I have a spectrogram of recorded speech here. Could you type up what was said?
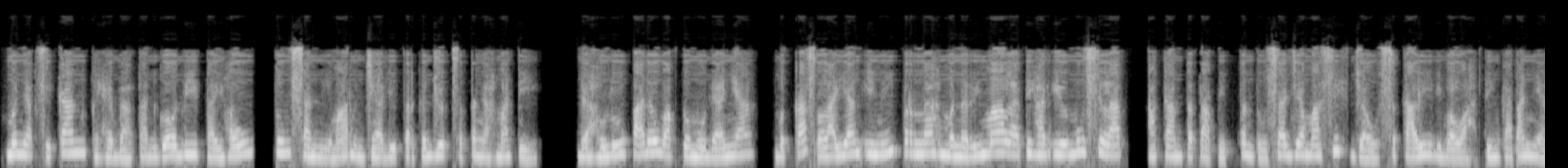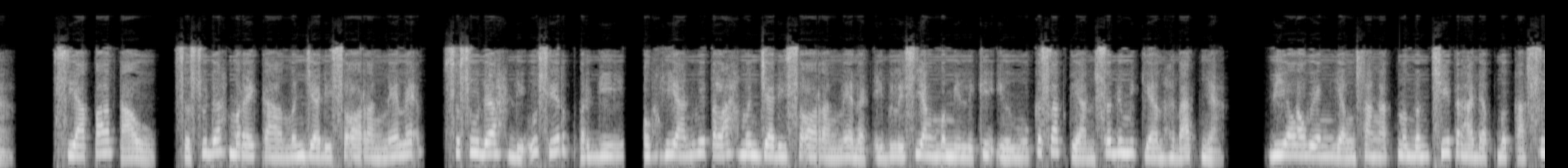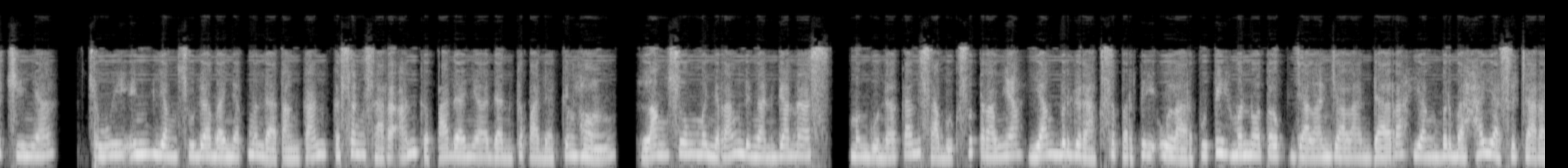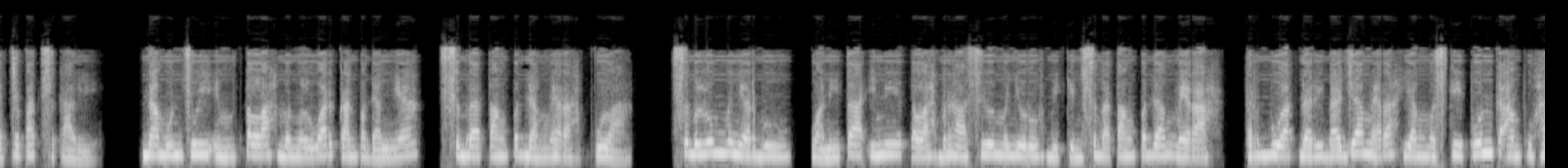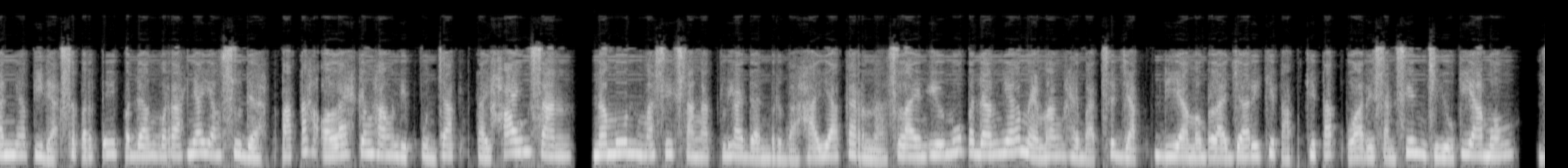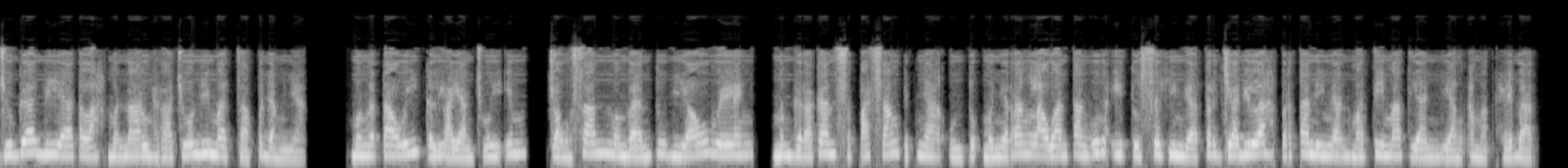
Menyaksikan kehebatan Godi Ho, Tung San Nimar menjadi terkejut setengah mati. Dahulu pada waktu mudanya, bekas pelayan ini pernah menerima latihan ilmu silat, akan tetapi tentu saja masih jauh sekali di bawah tingkatannya. Siapa tahu, sesudah mereka menjadi seorang nenek, Sesudah diusir pergi, Oh Hian Wei telah menjadi seorang nenek iblis yang memiliki ilmu kesaktian sedemikian hebatnya. Biao Weng yang sangat membenci terhadap bekas sucinya, Cui In yang sudah banyak mendatangkan kesengsaraan kepadanya dan kepada Keng Hong, langsung menyerang dengan ganas, menggunakan sabuk sutranya yang bergerak seperti ular putih menotok jalan-jalan darah yang berbahaya secara cepat sekali. Namun Cui Im telah mengeluarkan pedangnya, sebatang pedang merah pula. Sebelum menyerbu, wanita ini telah berhasil menyuruh bikin sebatang pedang merah, terbuat dari baja merah yang meskipun keampuhannya tidak seperti pedang merahnya yang sudah patah oleh Keng Hang di puncak Tai Hang San, namun masih sangat lihat dan berbahaya karena selain ilmu pedangnya memang hebat sejak dia mempelajari kitab-kitab warisan Sin Jiu Kiamong, juga dia telah menaruh racun di mata pedangnya. Mengetahui kelihayan Cui Im, Chong San membantu Biao Weng, menggerakkan sepasang pitnya untuk menyerang lawan tangguh itu sehingga terjadilah pertandingan mati-matian yang amat hebat.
